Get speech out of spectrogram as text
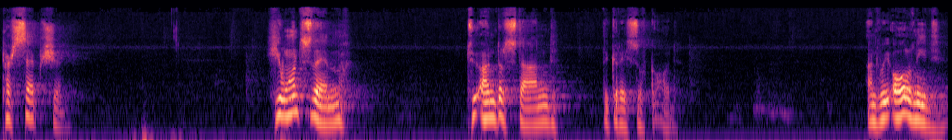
perception. He wants them to understand the grace of God. And we all need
